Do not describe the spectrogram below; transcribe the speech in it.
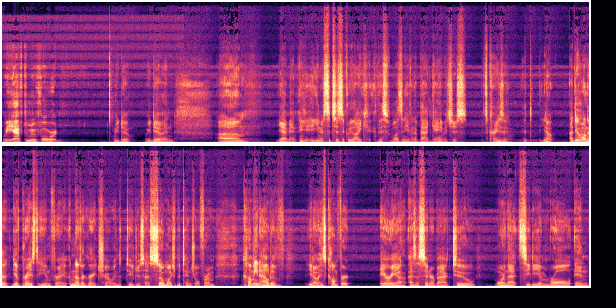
we have to move forward. We do. We do, and um, yeah, man. It, you know, statistically, like this wasn't even a bad game. It's just it's crazy. It you know. I do want to give praise to Ian Fray. Another great showing. The dude just has so much potential from coming out of you know his comfort area as a center back to more in that CDM role. And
